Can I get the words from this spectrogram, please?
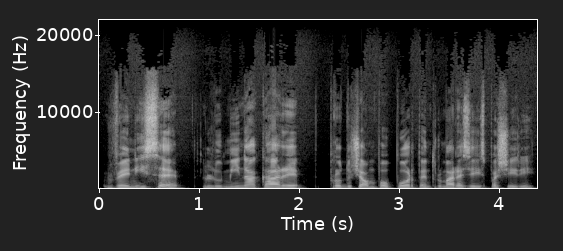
venise lumina care producea un popor pentru Marea Zei Spășirii,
